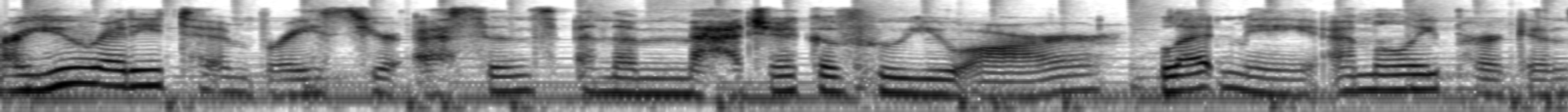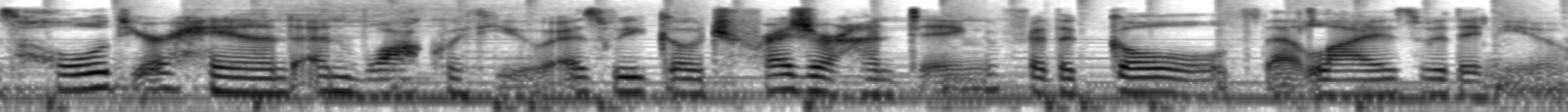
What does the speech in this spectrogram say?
Are you ready to embrace your essence and the magic of who you are? Let me, Emily Perkins, hold your hand and walk with you as we go treasure hunting for the gold that lies within you.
